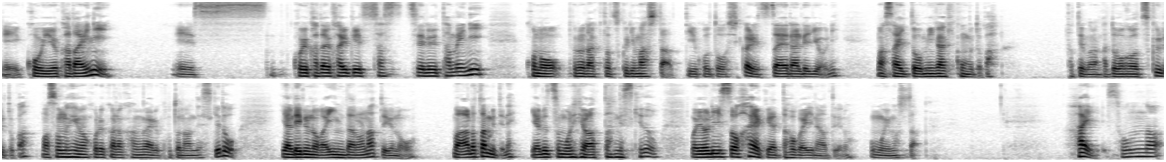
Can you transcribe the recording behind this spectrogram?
えー、こういう課題に、えー、こういう課題を解決させるために、このプロダクト作りましたっていうことをしっかり伝えられるように、まあサイトを磨き込むとか、例えばなんか動画を作るとか、まあその辺はこれから考えることなんですけど、やれるのがいいんだろうなというのをまあ改めてね、やるつもりではあったんですけど、まあ、より一層早くやった方がいいなというのを思いました。はい、そんな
